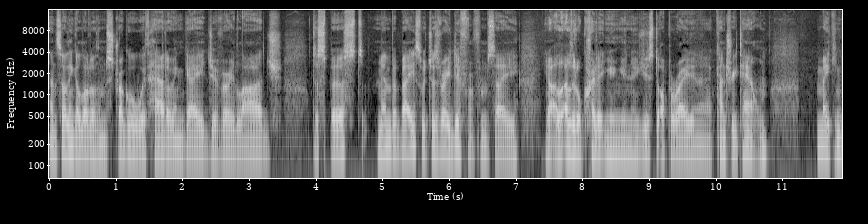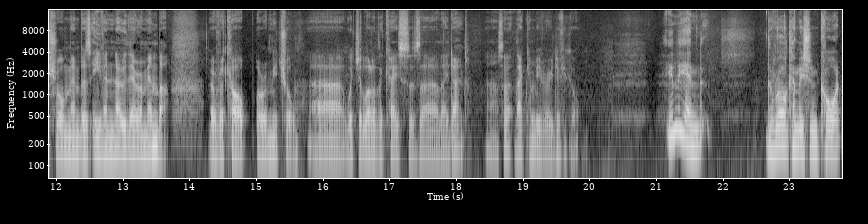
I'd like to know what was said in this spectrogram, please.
And so I think a lot of them struggle with how to engage a very large dispersed member base, which is very different from, say, you know, a, a, little credit union who used to operate in a country town, making sure members even know they're a member of a co-op or a mutual, uh, which a lot of the cases uh, they don't. Uh, so that, that can be very difficult. In the end, the Royal Commission caught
